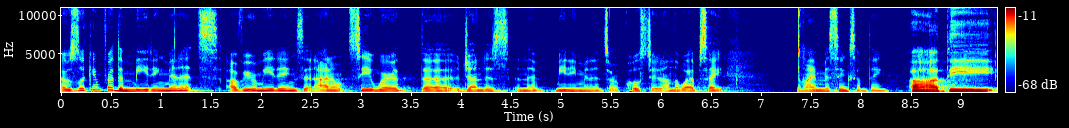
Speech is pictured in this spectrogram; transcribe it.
I was looking for the meeting minutes of your meetings, and I don't see where the agendas and the meeting minutes are posted on the website. Am I missing something? Uh, The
